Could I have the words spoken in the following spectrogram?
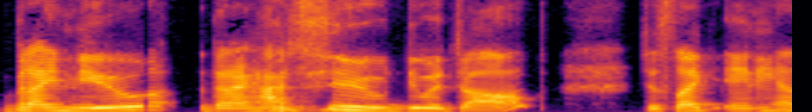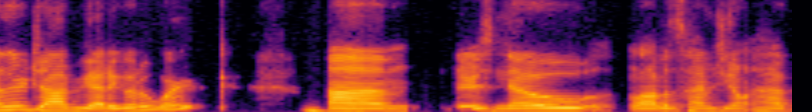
But I knew that I had to do a job. Just like any other job, you got to go to work. Mm-hmm. Um, there's no a lot of times you don't have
